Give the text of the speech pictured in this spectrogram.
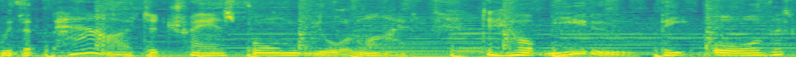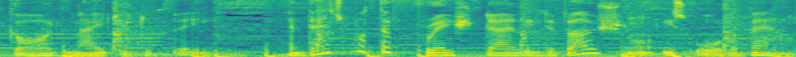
With the power to transform your life, to help you be all that God made you to be. And that's what the Fresh Daily Devotional is all about.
